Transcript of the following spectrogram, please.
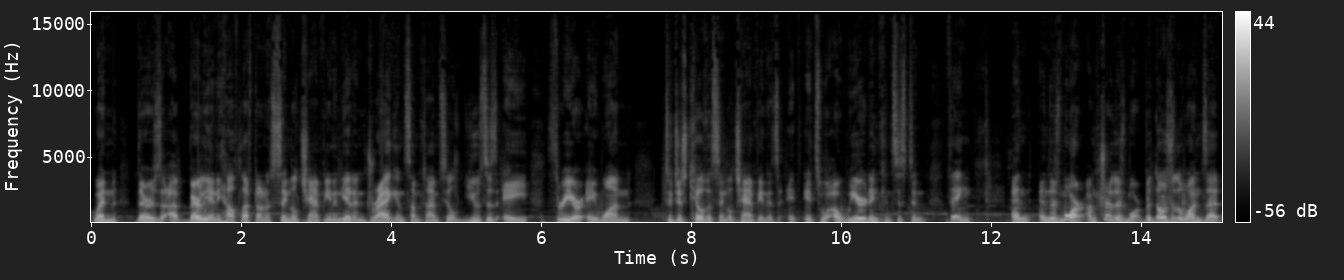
when there's uh, barely any health left on a single champion, and yet in Dragon, sometimes he'll use his A3 or A1 to just kill the single champion. It's it, it's a weird, inconsistent thing, and and there's more. I'm sure there's more, but those are the ones that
